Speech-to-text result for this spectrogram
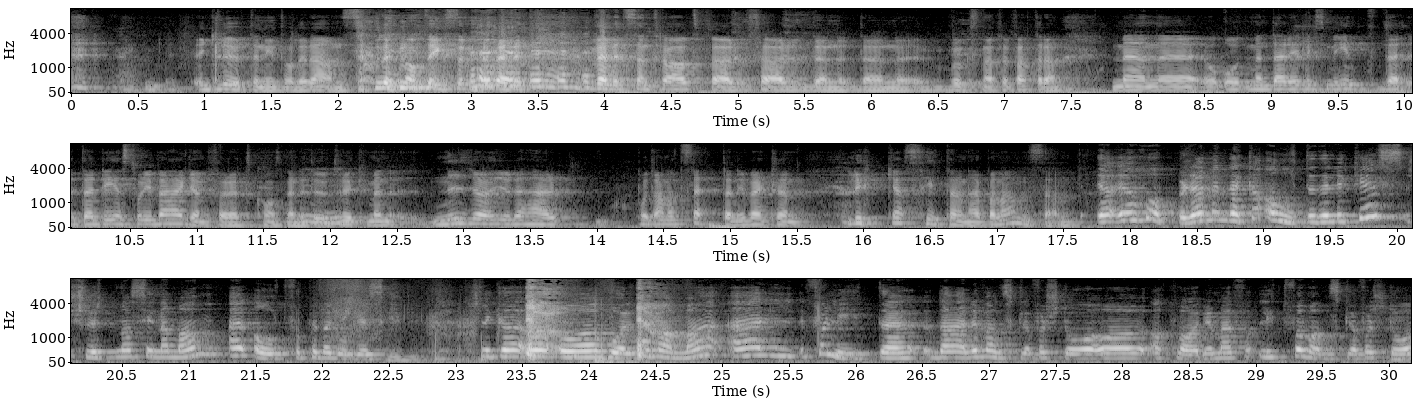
glutenintolerans eller någonting som är väldigt, väldigt centralt för, för den, den vuxna författaren. Men, eh, och- men där, är liksom inte, där, där det står i vägen för ett konstnärligt Mm. uttryck. Men ni gör ju det här på ett annet sett där ni verkligen lyckas hitta den här balansen. Ja, jeg håper det, men det er ikke alltid det lykkes. Slutten av Sinnamann er altfor pedagogisk. Slik, og, og håret til mamma er for lite. Da er det vanskelig å forstå, og akvarium er for, litt for vanskelig å forstå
